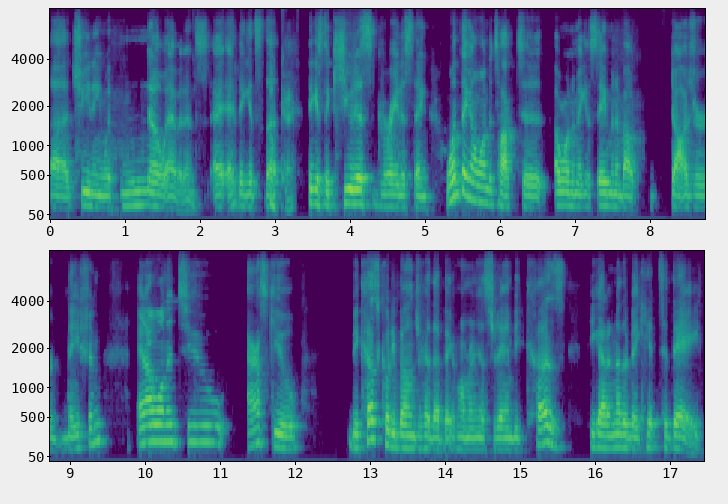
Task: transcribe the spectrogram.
uh cheating with no evidence. I, I think it's the Okay. I think it's the cutest, greatest thing. One thing I wanted to talk to, I want to make a statement about Dodger Nation, and I wanted to ask you because Cody Bellinger had that big home run yesterday, and because he got another big hit today.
